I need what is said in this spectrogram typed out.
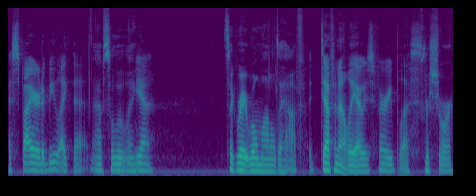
aspire to be like that. absolutely. Yeah, It's a great role model to have. definitely. I was very blessed. For sure.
